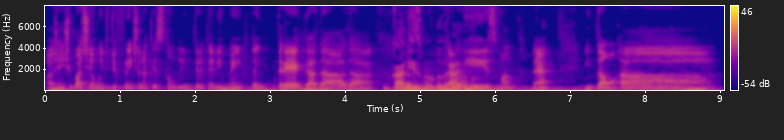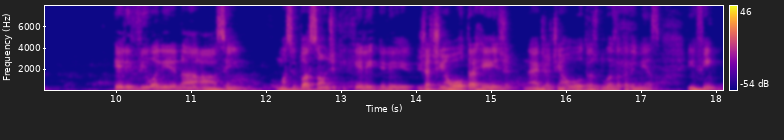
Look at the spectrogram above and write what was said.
a gente batia muito de frente na questão do entretenimento, da entrega, da, da O carisma. do do- carisma, né? Então, a... ele viu ali, na, assim, uma situação de que, que ele, ele já tinha outra rede, né? Ele já tinha outras duas academias, enfim.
